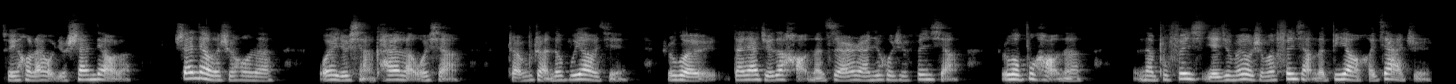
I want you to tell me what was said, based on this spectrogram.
所以后来我就删掉了。删掉的时候呢，我也就想开了，我想转不转都不要紧。如果大家觉得好呢，自然而然就会去分享；如果不好呢，那不分也就没有什么分享的必要和价值。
